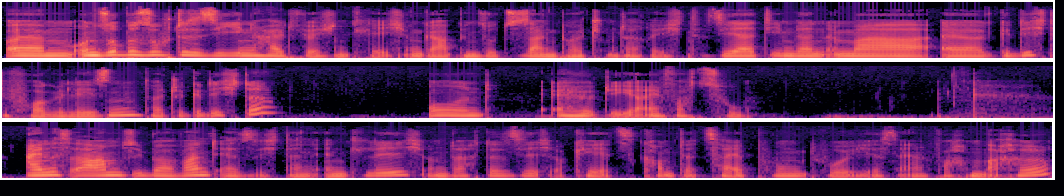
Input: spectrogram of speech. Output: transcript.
Ähm, und so besuchte sie ihn halt wöchentlich und gab ihm sozusagen Deutschunterricht. Sie hat ihm dann immer äh, Gedichte vorgelesen, deutsche Gedichte, und er hörte ihr einfach zu. Eines Abends überwand er sich dann endlich und dachte sich, okay, jetzt kommt der Zeitpunkt, wo ich es einfach mache.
